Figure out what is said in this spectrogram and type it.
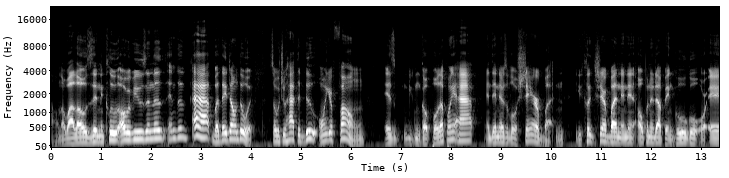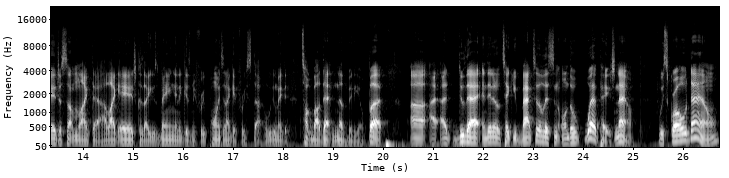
I don't know why Lowe's didn't include overviews in the in the app, but they don't do it. So what you have to do on your phone is you can go pull it up on your app, and then there's a little share button. You click the share button and then open it up in Google or Edge or something like that. I like Edge because I use Bing and it gives me free points and I get free stuff. And we can make it talk about that in another video. But uh, I, I do that and then it'll take you back to the listing on the web page. Now, if we scroll down,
